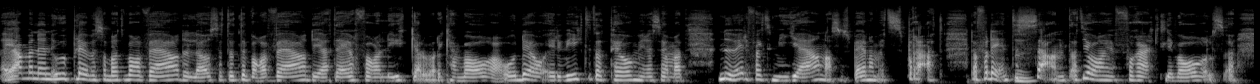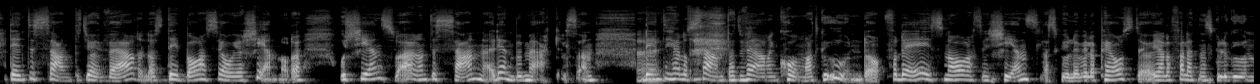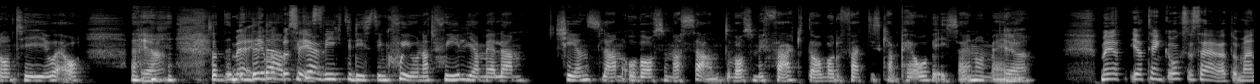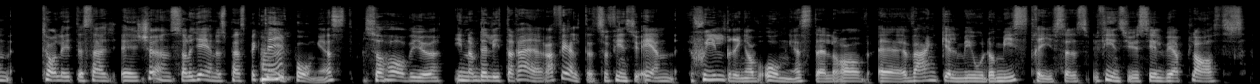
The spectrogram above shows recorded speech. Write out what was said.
ja, men en upplevelse av att vara värdelös, att inte vara värdig att erfara lycka eller vad det kan vara. Och då är det viktigt att påminna sig om att nu är det faktiskt min hjärna som spelar mig ett spratt. Därför det är inte mm. sant att jag är en föraktlig varelse. Det är inte sant att jag är värdelös. Det är bara så jag känner det. Och känslor är inte sanna i den bemärkelsen. Nej. Det är inte heller sant att världen kommer att gå under. För det är snarast en känsla skulle jag vilja påstå. I alla fall att den skulle gå under om tio år. Ja. så det, men, det där ja, tycker jag är en viktig distinktion att skilja mellan känslan och vad som är sant och vad som är fakta och vad du faktiskt kan påvisa i någon mening. Ja. Men jag, jag tänker också så här att om man tar lite så här, eh, köns eller genusperspektiv mm. på ångest så har vi ju inom det litterära fältet så finns ju en skildring av ångest eller av eh, vankelmod och misstrivsel. Det finns ju i Sylvia Plaths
